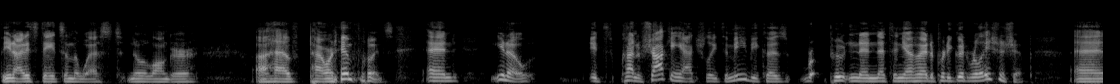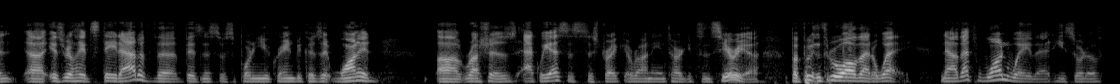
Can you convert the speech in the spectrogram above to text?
the United States and the West no longer uh, have power and influence. And, you know, it's kind of shocking actually to me because Putin and Netanyahu had a pretty good relationship. And uh, Israel had stayed out of the business of supporting Ukraine because it wanted uh, Russia's acquiescence to strike Iranian targets in Syria. But Putin threw all that away. Now, that's one way that he sort of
